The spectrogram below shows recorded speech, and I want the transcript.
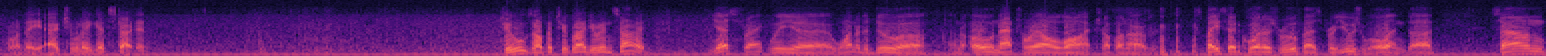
before they actually get started. Jules, I'll bet you're glad you're inside. Yes, Frank, we uh, wanted to do a, an au naturel launch up on our space headquarters roof as per usual, and uh, sound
